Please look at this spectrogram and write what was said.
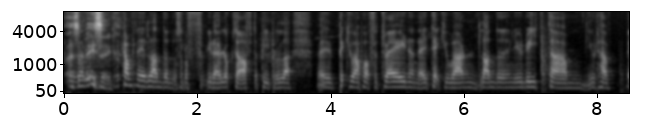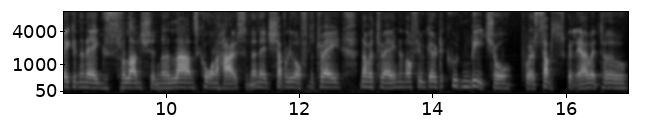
That's And amazing. The company in London that sort of you know looked after people. Uh, they'd pick you up off a train and they'd take you around London and you'd eat. Um, you'd have bacon and eggs for lunch in the Lyons Corner House, and then they'd shovel you off the train, another train, and off you'd go to Cooden Beach. Or well, subsequently, I went to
